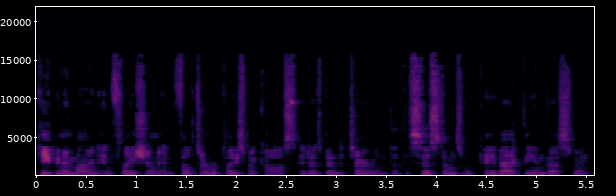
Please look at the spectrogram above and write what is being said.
Keeping in mind inflation and filter replacement costs, it has been determined that the systems would pay back the investment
